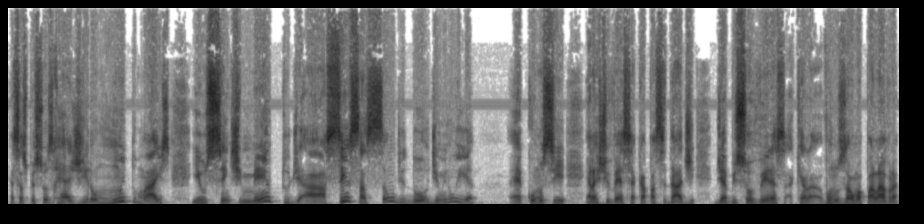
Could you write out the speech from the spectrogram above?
essas pessoas reagiram muito mais e o sentimento de a sensação de dor diminuía. É como se elas tivessem a capacidade de absorver essa, aquela, vamos usar uma palavra,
